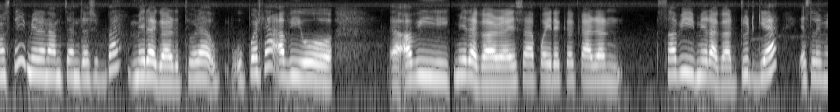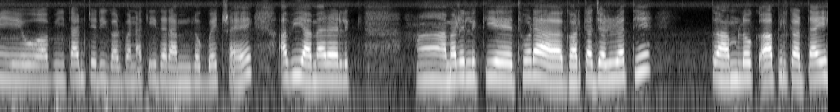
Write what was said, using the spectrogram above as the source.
नमस्ते, मेरा नाम चंद्र सुब्बा मेरा घर थोड़ा ऊपर था। अभी वो, अभी मेरा घर ऐसा पैर के कारण सभी मेरा घर टूट गया इसलिए मैं वो अभी टेम्परेरी घर बना के इधर हम लोग बैठ रहे हैं। अभी हमारा हाँ हमारे लिए थोड़ा घर का ज़रूरत है। तो हम लोग अपील करता है,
